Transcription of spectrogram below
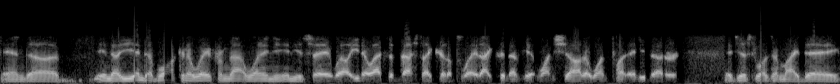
And uh, you know, you end up walking away from that one, and you, and you say, "Well, you know, that's the best I could have played. I couldn't have hit one shot or one putt any better. It just wasn't my day."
